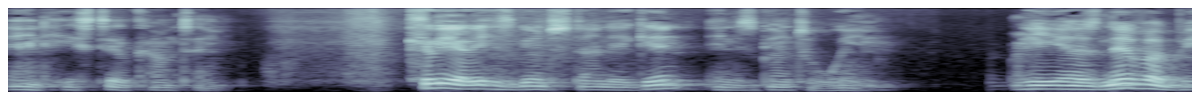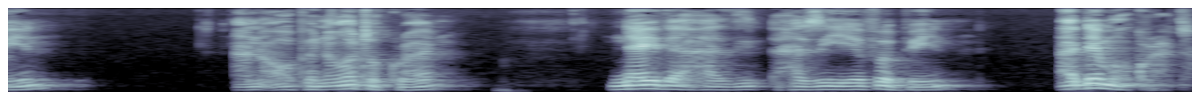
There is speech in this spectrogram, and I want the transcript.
and he's still counting. Clearly he's going to stand again and he's going to win. He has never been an open autocrat, neither has, has he ever been a democrat.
